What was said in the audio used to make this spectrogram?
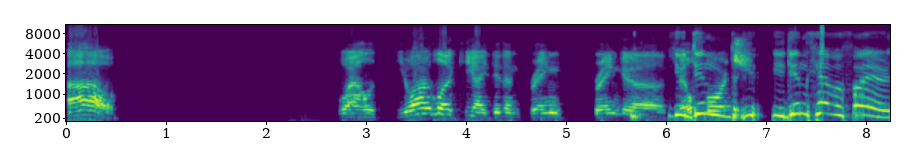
Oh. Well, you are lucky I didn't bring bring a You didn't. You, you didn't have a fire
